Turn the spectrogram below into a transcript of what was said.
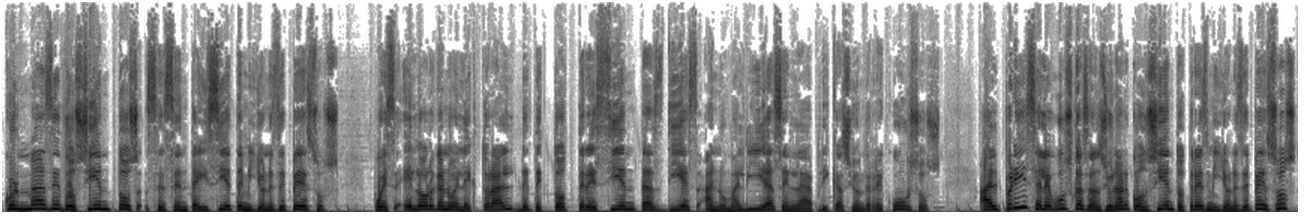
con más de 267 millones de pesos, pues el órgano electoral detectó 310 anomalías en la aplicación de recursos. Al PRI se le busca sancionar con 103 millones de pesos,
